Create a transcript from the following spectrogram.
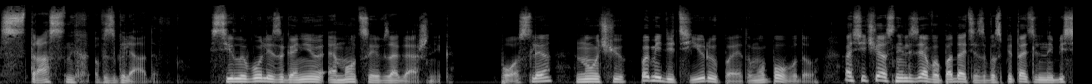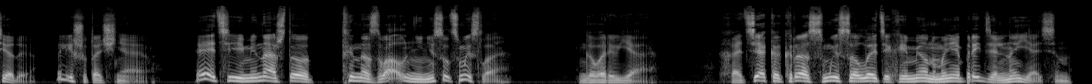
страстных взглядов. Силы воли загоняю эмоции в загашник. После, ночью, помедитирую по этому поводу. А сейчас нельзя выпадать из воспитательной беседы, лишь уточняю. Эти имена, что ты назвал, не несут смысла. — говорю я. Хотя как раз смысл этих имен мне предельно ясен,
